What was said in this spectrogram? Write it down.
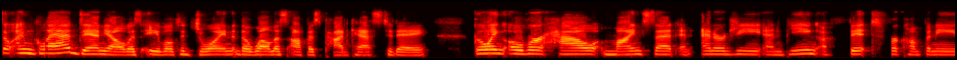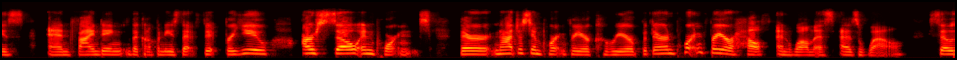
So I'm glad Danielle was able to join the Wellness Office podcast today, going over how mindset and energy and being a fit for companies and finding the companies that fit for you are so important. They're not just important for your career, but they're important for your health and wellness as well. So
